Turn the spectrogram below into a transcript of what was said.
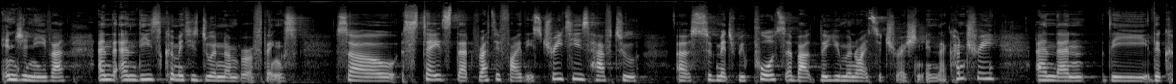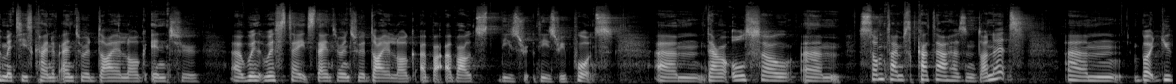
in Geneva, and, and these committees do a number of things. So states that ratify these treaties have to uh, submit reports about the human rights situation in their country, and then the, the committees kind of enter a dialogue into uh, with, with, states. They enter into a dialogue about, about these these reports. Um, there are also um, sometimes Qatar hasn't done it, um, but you,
